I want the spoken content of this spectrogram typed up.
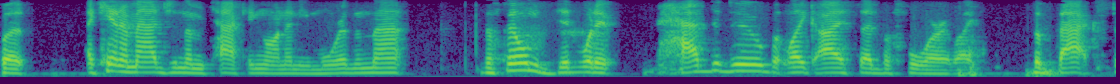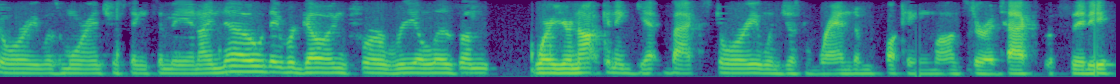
but I can't imagine them tacking on any more than that. The film did what it had to do, but like I said before, like the backstory was more interesting to me. And I know they were going for a realism where you're not going to get backstory when just random fucking monster attacks the city.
